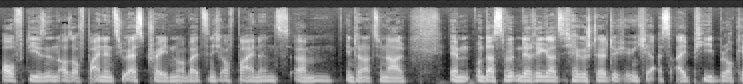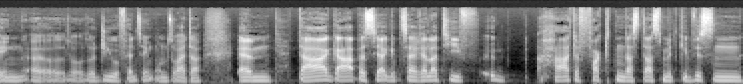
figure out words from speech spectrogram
auf diesen, also auf Binance US traden, aber jetzt nicht auf Binance ähm, international. Ähm, und das wird in der Regel sichergestellt durch irgendwelche IP-Blocking, äh, so, so Geofencing und so weiter. Ähm, da gab es ja, gibt es ja relativ äh, harte Fakten, dass das mit gewissen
